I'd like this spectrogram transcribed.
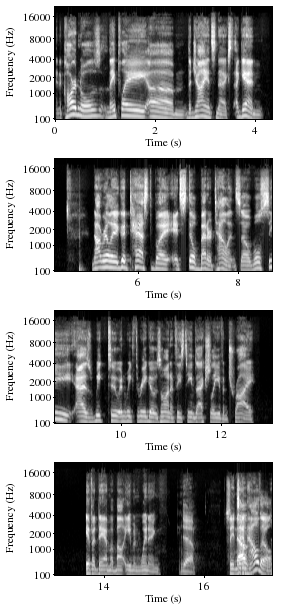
And the Cardinals, they play um the Giants next. Again, not really a good test, but it's still better talent. So we'll see as week two and week three goes on if these teams actually even try give a damn about even winning. Yeah. See Now, Sam Howell, though,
